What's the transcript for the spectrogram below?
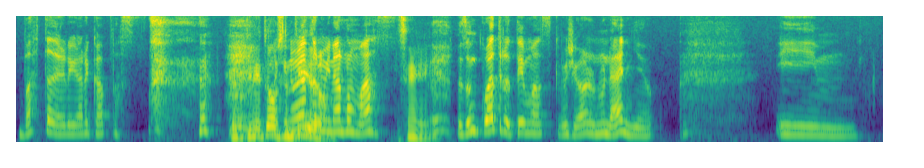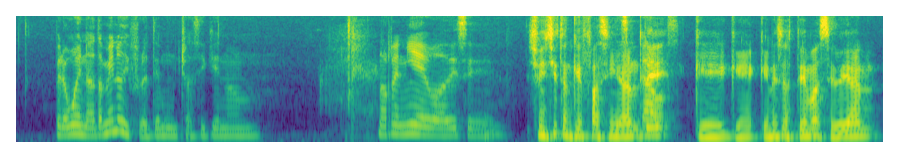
Basta de agregar capas. pero tiene todo Porque no voy a sentido. terminarlo más. Sí. Pues son cuatro temas que me llevaron un año. Y, pero bueno, también lo disfruté mucho, así que no, no reniego de ese... Yo insisto en que es fascinante que, que- que en esos temas se vean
